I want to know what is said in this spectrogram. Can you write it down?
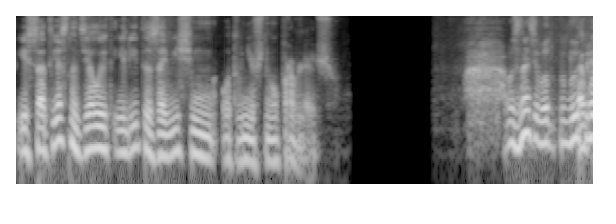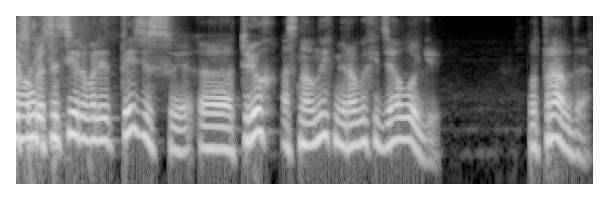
и, соответственно, делает элиты зависимым от внешнего управляющего. Вы знаете, вот вы так прямо вот, смотрите... процитировали тезисы э, трех основных мировых идеологий. Вот правда.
